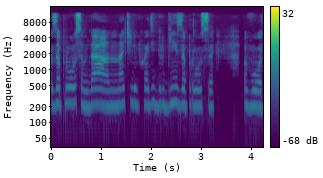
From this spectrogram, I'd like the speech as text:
запросом, да, начали входить другие запросы. Вот.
